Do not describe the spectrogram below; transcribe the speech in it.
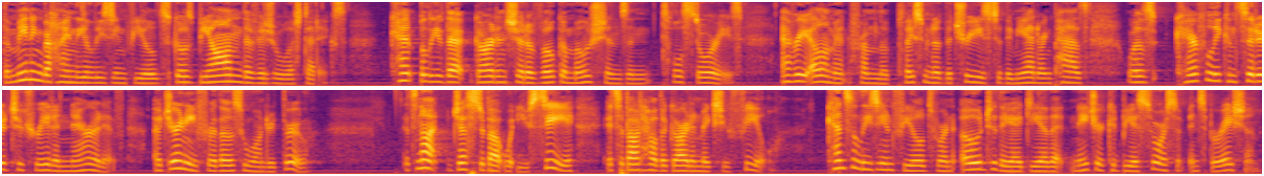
The meaning behind the Elysian Fields goes beyond the visual aesthetics. Kent believed that gardens should evoke emotions and tell stories. Every element, from the placement of the trees to the meandering paths, was carefully considered to create a narrative, a journey for those who wandered through. It's not just about what you see, it's about how the garden makes you feel. Kent's Elysian Fields were an ode to the idea that nature could be a source of inspiration,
